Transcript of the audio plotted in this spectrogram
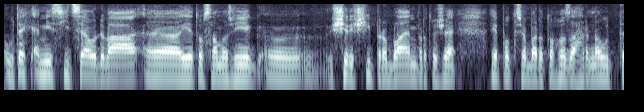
U těch emisí CO2 je to samozřejmě širší problém, protože je potřeba do toho zahrnout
